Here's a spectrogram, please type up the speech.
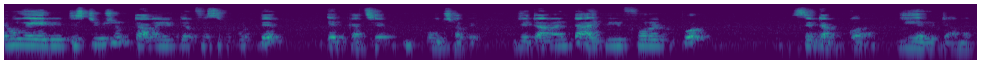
এবং এই রিডিস্ট্রিবিউশন টানেল ইন্টারফেসের উপর দিয়ে এর কাছে পৌঁছাবে যে টানেলটা আইপিভি ফোর এর উপর সেট আপ করা জিআরই টানেল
